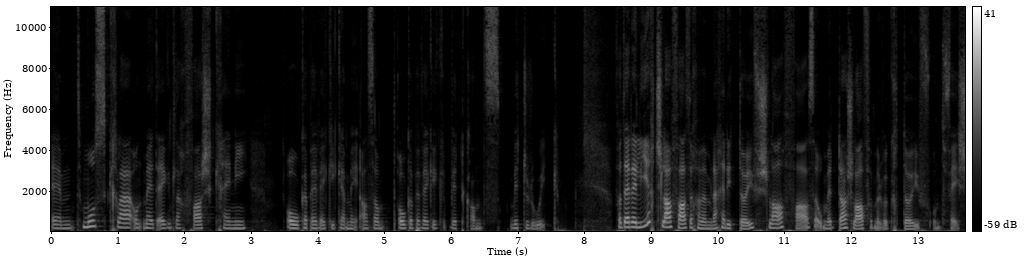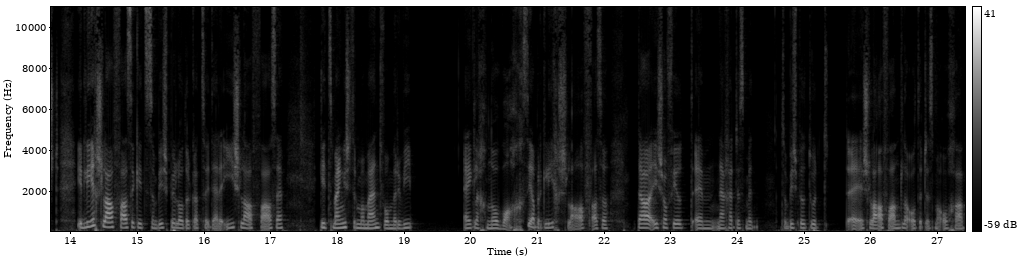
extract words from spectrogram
ähm, die Muskeln und man hat eigentlich fast keine Augenbewegungen mehr. Also die Augenbewegung wird ganz wird ruhig. Von dieser Lichtschlafphase kommen wir nachher in die Tiefschlafphase und wir, da schlafen wir wirklich tief und fest. In der Lichtschlafphase gibt es zum Beispiel, oder gerade so in dieser Einschlafphase, gibt es manchmal den Moment, wo wir wie eigentlich noch wach sind, aber gleich schlafen. Also da ist auch viel ähm, nachher, dass man zum Beispiel tut, äh, schlafwandeln oder dass man auch kann,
